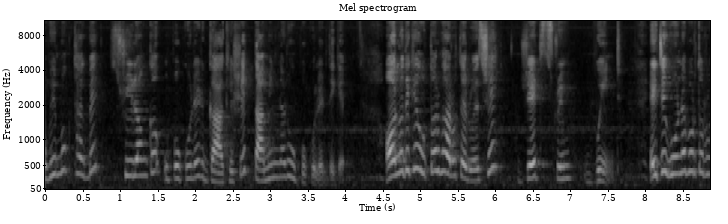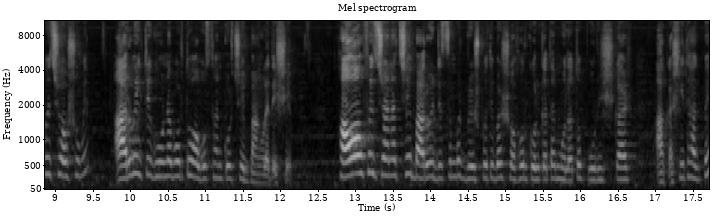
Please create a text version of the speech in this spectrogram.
অভিমুখ থাকবে শ্রীলঙ্কা উপকূলের গা ঘেঁষে তামিলনাড়ু উপকূলের দিকে। অন্যদিকে উত্তর ভারতে রয়েছে জেট স্ট্রিম উইন্ড। একটি ঘূর্ণাবর্ত রয়েছে অসমে। আরও একটি ঘূর্ণাবর্ত অবস্থান করছে বাংলাদেশে। হাওয়া অফিস জানাচ্ছে, বারোই ডিসেম্বর বৃহস্পতিবার শহর কলকাতায় মূলত পরিষ্কার আকাশই থাকবে।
